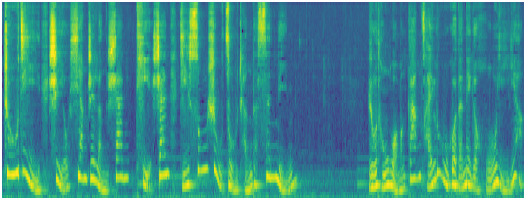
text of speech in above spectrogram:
洲际是由香知冷杉、铁杉及松树组成的森林，如同我们刚才路过的那个湖一样，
